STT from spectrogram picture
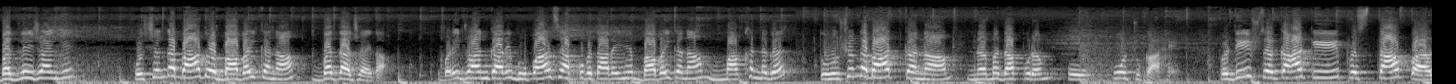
बदले जाएँगे। होशंगाबाद और बाबई का नाम बदला जाएगा। बड़ी जानकारी भोपाल से आपको बता रहे हैं। बाबई का नाम माखन नगर तो होशंगाबाद का नाम नर्मदापुरम हो, हो चुका है। प्रदेश सरकार के प्रस्ताव पर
